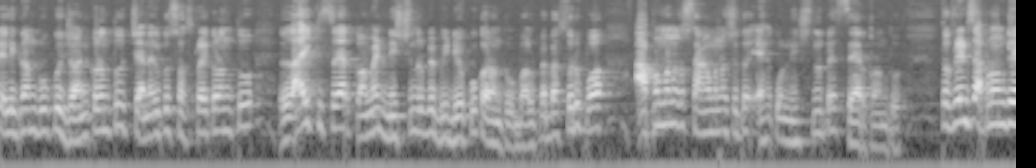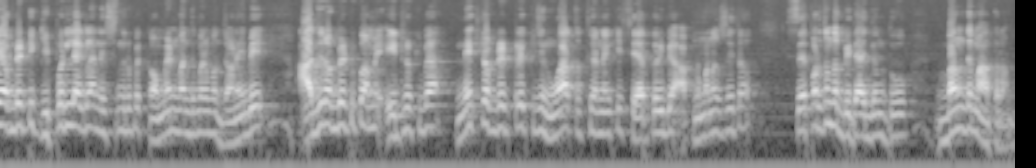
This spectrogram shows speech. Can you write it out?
টেলিগ্রাম গ্রুপকে জয়েন করতু চ্যানেলকে সবসক্রাইব করতু লাইক সেয়ার কমেন্ট নিশ্চিত রূপে ভিডিওকে করতু ভাল পাইবা স্বরূপ আপনার সাংমান সহ এখন নিশ্চিত রূপে সেয়ার করতু तो फ्रेंड्स आपको ये अपडेट किपर लगेगा निश्चित रूप कमेंट मध्यम जनइबे आज अपडेट को आम ये रखा नेक्स्ट अपडेट में किसी नुआ तथ्य नहीं सेयार करेंगे आपण सहित से पर्यटन विदाय दिंतु वंदे मातरम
